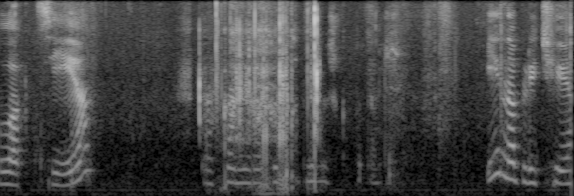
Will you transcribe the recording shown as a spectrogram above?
локте. Так, камеру немножко подальше. И на плече.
